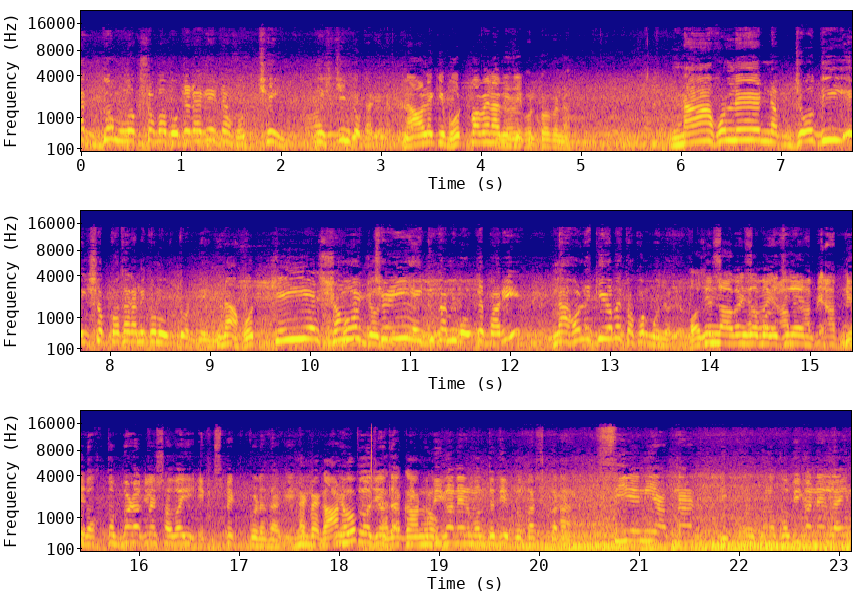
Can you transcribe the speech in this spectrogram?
একদম লোকসভা ভোটের আগে এটা হচ্ছেই নিশ্চিন্ত পারে না। হলে কি ভোট পাবে না বিজেপি? ভোট পাবে না। না হলে যদি এইসব কথার আমি কোনো উত্তর দিই না। হচ্ছেই এর সঙ্গে যদি হচ্ছেই এইটুকু আমি বলতে পারি না হলে কি হবে তখন বোঝা যাবে। অজিন আপনি বলেছিলেন আপনি বক্তব্য রাখলে সবাই এক্সপেক্ট করে থাকে। একটা গান হোক, একটা গান হোক। গানের মধ্যে দিয়ে প্রকাশ করেন। সিএ নিয়ে আপনার কোনো কবি গানের লাইন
